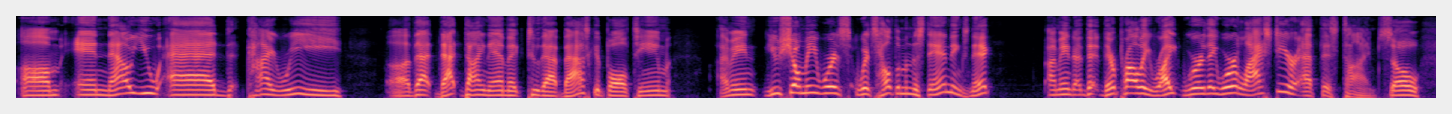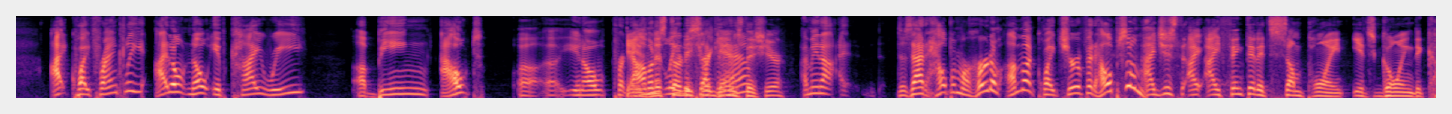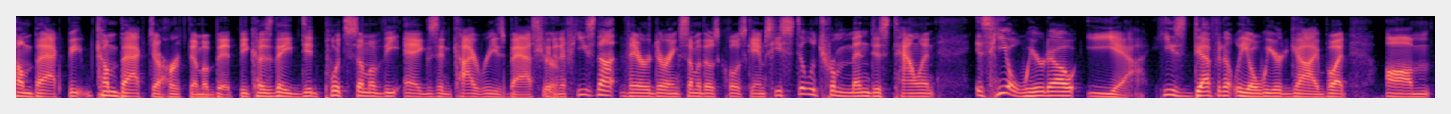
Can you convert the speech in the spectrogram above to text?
Um, and now you add Kyrie, uh, that that dynamic to that basketball team. I mean, you show me where it's where it's them in the standings, Nick. I mean, they're probably right where they were last year at this time. So, I quite frankly, I don't know if Kyrie uh, being out, uh, uh you know, predominantly yeah, the second games half, this year. I mean, I, does that help him or hurt him? I'm not quite sure if it helps him. I just I, I think that at some point it's going to come back be, come back to hurt them a bit because they did put some of the eggs in Kyrie's basket, Sure. and if he's not there during some of those close games, he's still a tremendous talent. Is he a weirdo? Yeah, he's definitely a weird guy, but um,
